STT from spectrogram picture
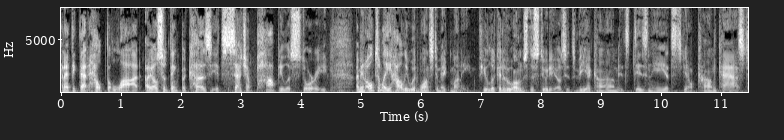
And I think that helped a lot. I also think because it's such a populist story, I mean, ultimately, Hollywood wants to make money. If you look at who owns the studios, it's Viacom, it's Disney, it's, you know, Comcast.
